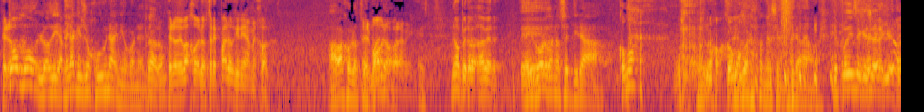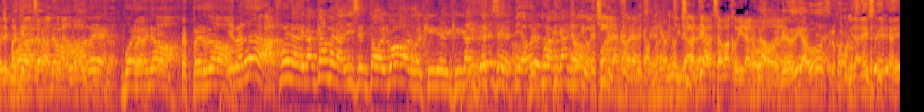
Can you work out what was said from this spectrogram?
Pero- Todos los días. Mirá que yo jugué un año con él. Claro. Pero debajo de los tres palos, ¿quién era mejor? Abajo los tres El mono palos, para mí. este, No, pero a ver. El eh, gordo no se tiraba. ¿Cómo? No. El gordo no se tiraba. Después dice que yo la quiero. le pateabas abajo, no, ¿no? a ver, bueno, no, perdón. Es verdad. Afuera de la cámara dicen todo el gordo, el, gi- el gigante ese. Y ahora Después acá yo no. digo Chila Bueno, fuera de el cámara, señor digo Si Chilaver. pateabas abajo y era No, gol. pero que lo diga vos. Pero ¿Cómo no? Mira, ese, eh,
